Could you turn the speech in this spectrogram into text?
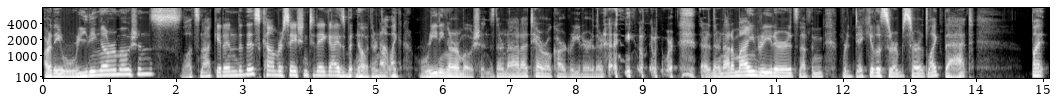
Are they reading our emotions? Let's not get into this conversation today, guys. But no, they're not like reading our emotions. They're not a tarot card reader. They're not, you know, they're, they're not a mind reader. It's nothing ridiculous or absurd like that. But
